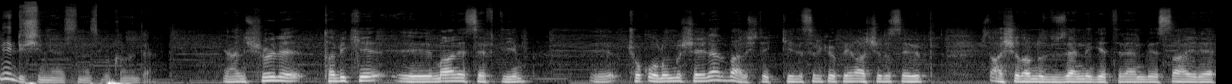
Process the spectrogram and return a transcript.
Ne düşünüyorsunuz bu konuda? Yani şöyle tabii ki e, maalesef diyeyim e, çok olumlu şeyler var. İşte kedisini köpeğini aşırı sevip işte aşılarını düzenli getiren vesaire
